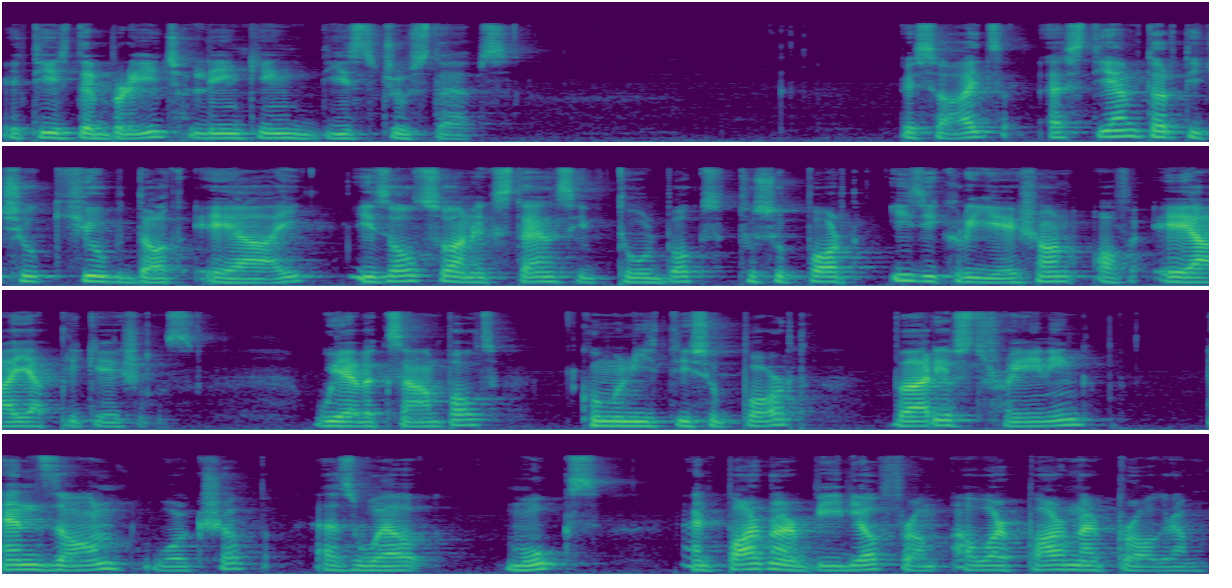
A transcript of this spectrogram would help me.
It is the bridge linking these two steps. Besides, STM32Cube.ai is also an extensive toolbox to support easy creation of AI applications. We have examples, community support, various training, hands-on workshop, as well MOOCs, and partner video from our partner program.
